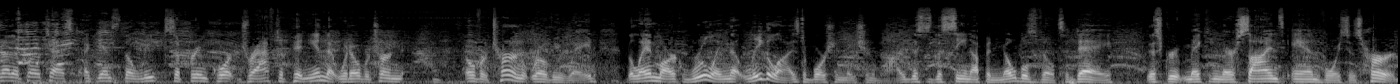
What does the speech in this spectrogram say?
another protest against the leaked Supreme Court draft opinion that would overturn overturn Roe v. Wade, the landmark ruling that legalized abortion nationwide. This is the scene up in Noblesville today. This group making their signs and voices heard.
